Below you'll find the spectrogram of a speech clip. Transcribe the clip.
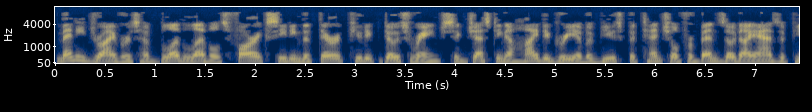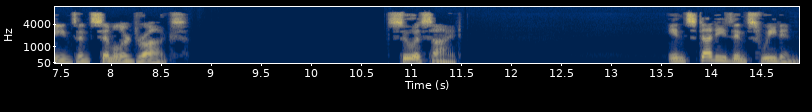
Many drivers have blood levels far exceeding the therapeutic dose range suggesting a high degree of abuse potential for benzodiazepines and similar drugs. Suicide in studies in Sweden,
